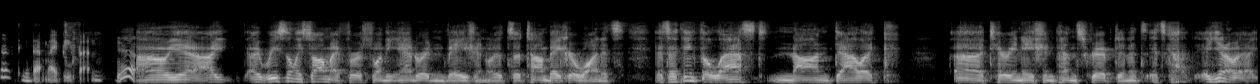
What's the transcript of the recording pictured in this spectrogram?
I think that might be fun. Yeah, Oh yeah, I I recently saw my first one, the Android Invasion. It's a Tom Baker one. It's it's I think the last non-Dalek uh, Terry Nation pen script, and it's it's got you know I,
